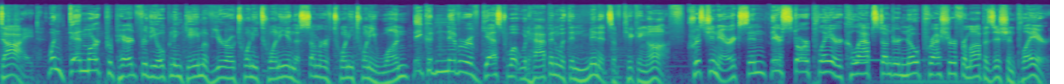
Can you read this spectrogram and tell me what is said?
died. When Denmark prepared for the opening game of Euro 2020 in the summer of 2021, they could never have guessed what would happen within minutes of kicking off. Christian Eriksen, their star player, collapsed under no pressure from opposition players.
